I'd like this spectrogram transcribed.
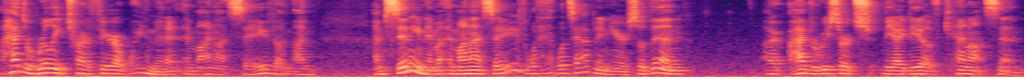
I had to really try to figure out wait a minute, am I not saved? I'm, I'm, I'm sinning. Am I, am I not saved? What, what's happening here? So then I, I had to research the idea of cannot sin,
